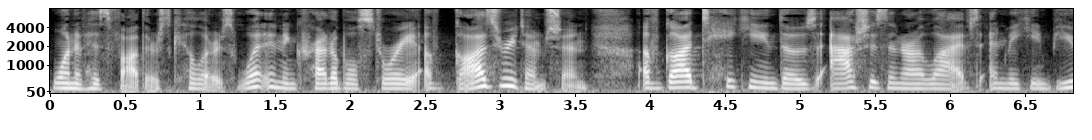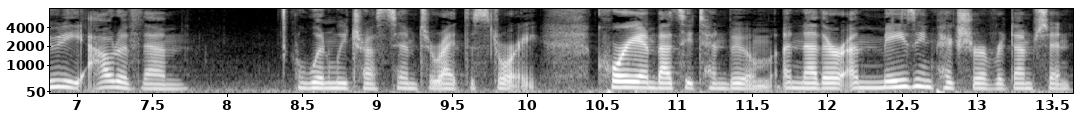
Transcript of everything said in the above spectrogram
one of his father's killers. What an incredible story of God's redemption, of God taking those ashes in our lives and making beauty out of them when we trust him to write the story. Corrie and Betsy ten Boom, another amazing picture of redemption.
